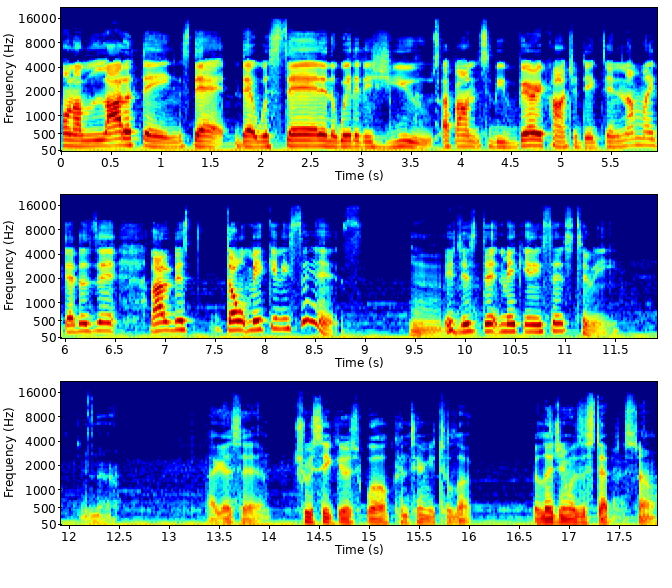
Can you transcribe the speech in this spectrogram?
on a lot of things that that was said and the way that it's used. I found it to be very contradicting and I'm like that doesn't a lot of this don't make any sense. Hmm. It just didn't make any sense to me. No. Like I said, true seekers will continue to look. Religion was a stepping stone.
